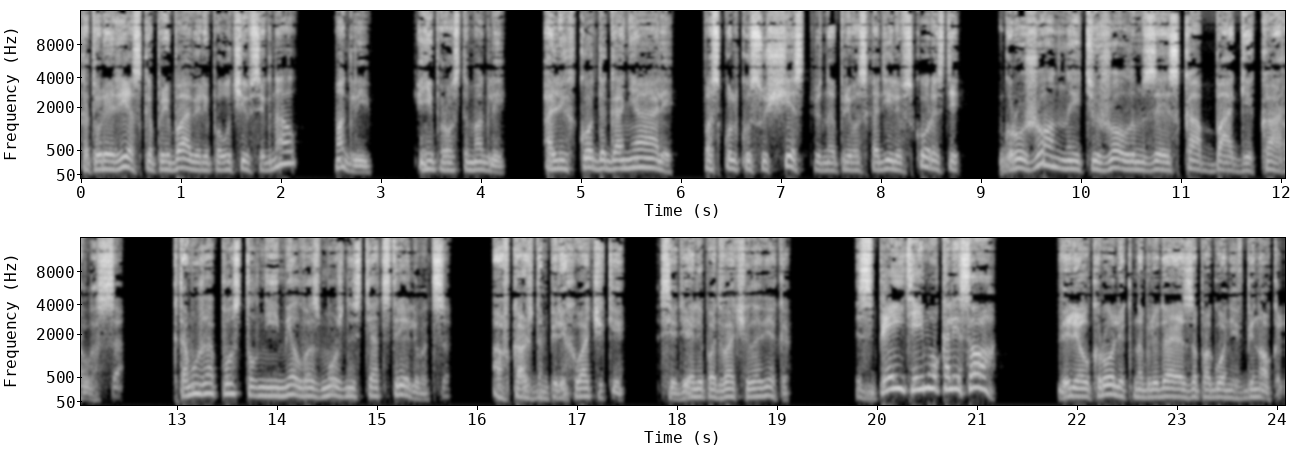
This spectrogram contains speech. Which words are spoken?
которые резко прибавили, получив сигнал, могли. И не просто могли, а легко догоняли, поскольку существенно превосходили в скорости груженные тяжелым ЗСК багги Карлоса. К тому же апостол не имел возможности отстреливаться, а в каждом перехватчике сидели по два человека. «Сбейте ему колесо!» — велел кролик, наблюдая за погоней в бинокль.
